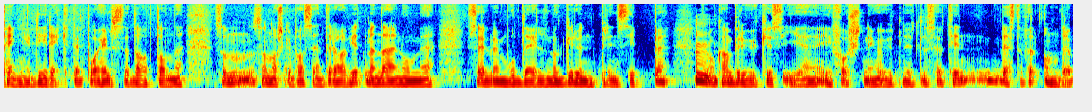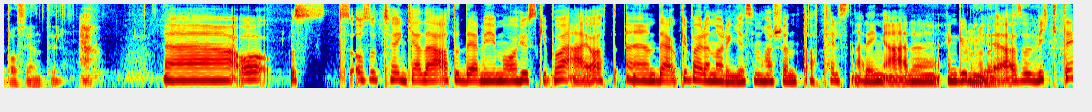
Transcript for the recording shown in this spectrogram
penger direkte på helsedataene som, som norske pasienter har avgitt, men det er noe med selve modellen og grunnprinsippet mm. som kan brukes i, i forskning og utnyttelse til beste for andre pasienter. Ja. Uh, og, og, så tenker jeg det at det vi må huske på, er jo at uh, det er jo ikke bare Norge som har skjønt at helsenæring er en gull, altså viktig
